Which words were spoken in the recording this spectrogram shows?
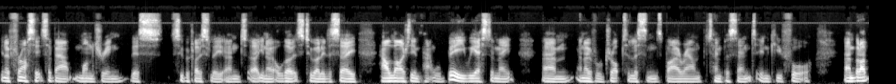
You know, for us, it's about monitoring this super closely, and you know, although it's too early to say how large the impact will be, we estimate Um, an overall drop to listens by around 10% in Q4. Um, but I'm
